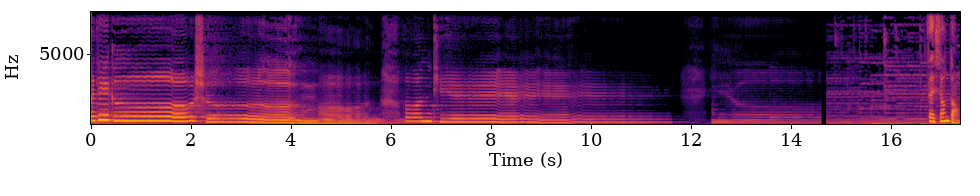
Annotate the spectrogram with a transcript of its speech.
爱的歌声满天在香港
